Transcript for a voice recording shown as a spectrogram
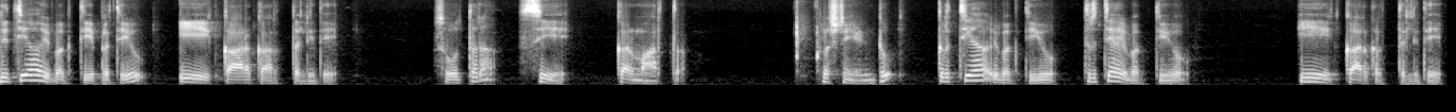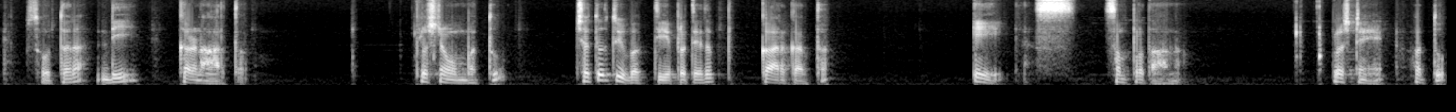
ದ್ವಿತೀಯ ವಿಭಕ್ತಿ ಪ್ರತಿಯು ಈ ಕಾರಕಾರ್ಥದಲ್ಲಿದೆ. ಸೊ ಉತ್ತರ ಸಿ ಕರ್ಮಾರ್ಥ. ಪ್ರಶ್ನೆ ಎಂಟು. ತೃತೀಯ ವಿಭಕ್ತಿಯು ತೃತೀಯ ವಿಭಕ್ತಿಯು ಈ ಕಾರಕರ್ತದಲ್ಲಿದೆ ಸೊ ಉತ್ತರ ಡಿ ಕರ್ಣಾರ್ಥ. ಪ್ರಶ್ನೆ ಒಂಬತ್ತು. ಚತುರ್ಥಿ ವಿಭಕ್ತಿಯ ಪ್ರತ್ಯಯದ ಕಾರಕಾರ್ಥ ಎ ಸಂಪ್ರದಾನ. ಪ್ರಶ್ನೆ ಹತ್ತು.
